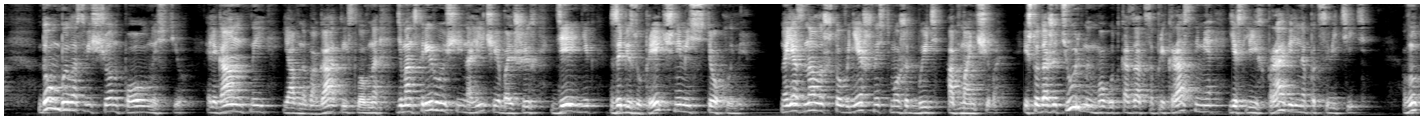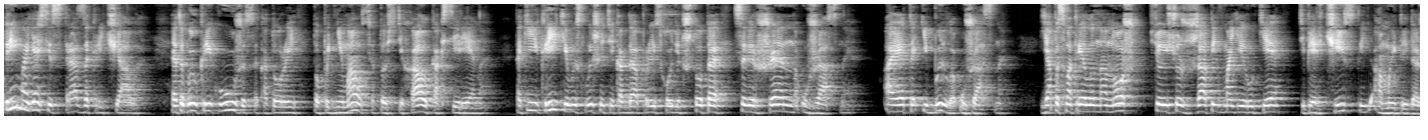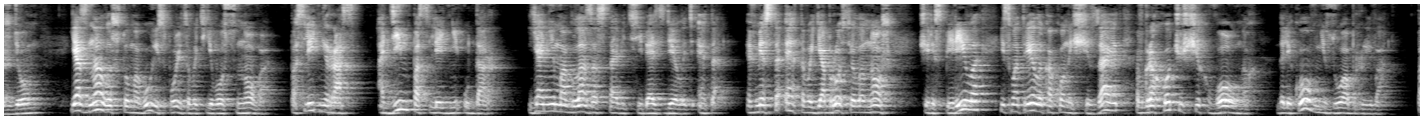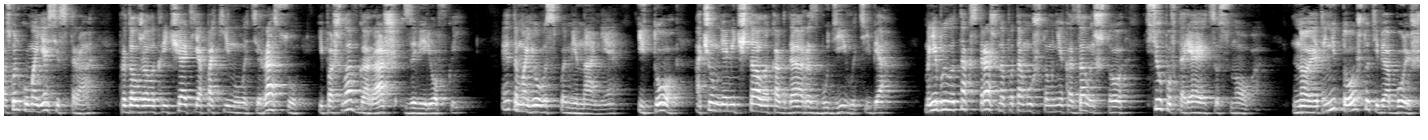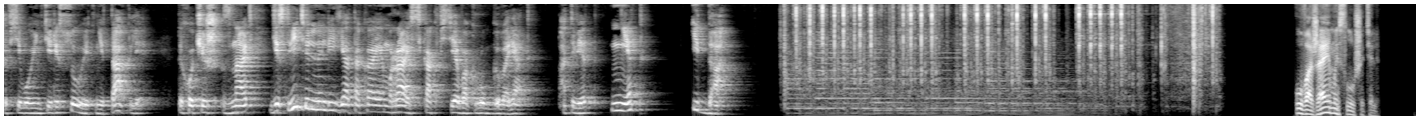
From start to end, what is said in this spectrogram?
Дом был освещен полностью. Элегантный, явно богатый, словно демонстрирующий наличие больших денег за безупречными стеклами. Но я знала, что внешность может быть обманчива, и что даже тюрьмы могут казаться прекрасными, если их правильно подсветить. Внутри моя сестра закричала. Это был крик ужаса, который то поднимался, то стихал, как сирена. Такие крики вы слышите, когда происходит что-то совершенно ужасное. А это и было ужасно. Я посмотрела на нож, все еще сжатый в моей руке, теперь чистый, омытый дождем. Я знала, что могу использовать его снова. Последний раз. Один последний удар. Я не могла заставить себя сделать это. Вместо этого я бросила нож через перила и смотрела, как он исчезает в грохочущих волнах далеко внизу обрыва. Поскольку моя сестра продолжала кричать, я покинула террасу и пошла в гараж за веревкой. Это мое воспоминание и то, о чем я мечтала, когда разбудила тебя. Мне было так страшно, потому что мне казалось, что все повторяется снова. Но это не то, что тебя больше всего интересует, не так ли? Ты хочешь знать, действительно ли я такая мразь, как все вокруг говорят? Ответ – нет и да. Уважаемый слушатель,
